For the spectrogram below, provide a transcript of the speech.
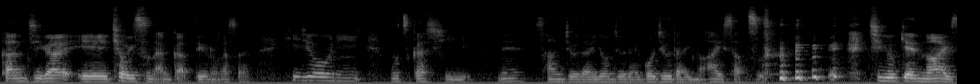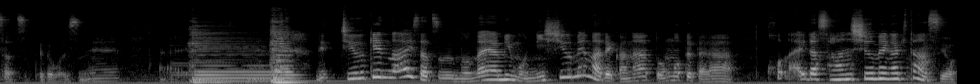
感じがええチョイスなんかっていうのがさ非常に難しいね。30代40代50代の挨拶。中堅の挨拶ってとこですね。はい。で中堅の挨拶の悩みも2週目までかなと思ってたらこないだ3週目が来たんすよ。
